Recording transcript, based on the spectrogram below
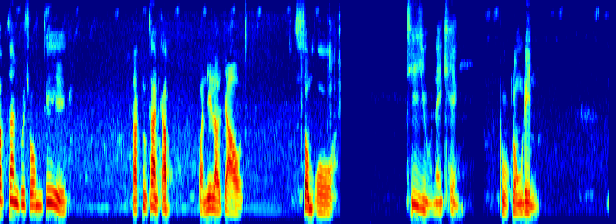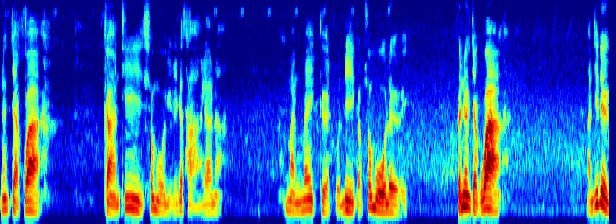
ับท่านผู้ชมที่รักทุกท่านครับ วันนี้เราจะเอาส้มโอ ที่อยู่ในเข่งปลูกลงริน เนื่องจากว่าการที่ส้มโออยู่ในกระถางแล้วนะมันไม่เกิดผลดีกับส้มโอเลย ก็เนื่องจากว่า อันที่หนึ่ง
